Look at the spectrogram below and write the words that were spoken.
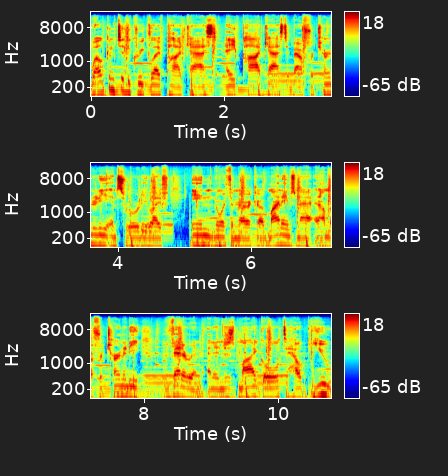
Welcome to the Greek Life Podcast, a podcast about fraternity and sorority life in North America. My name's Matt, and I'm a fraternity veteran, and it is my goal to help you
